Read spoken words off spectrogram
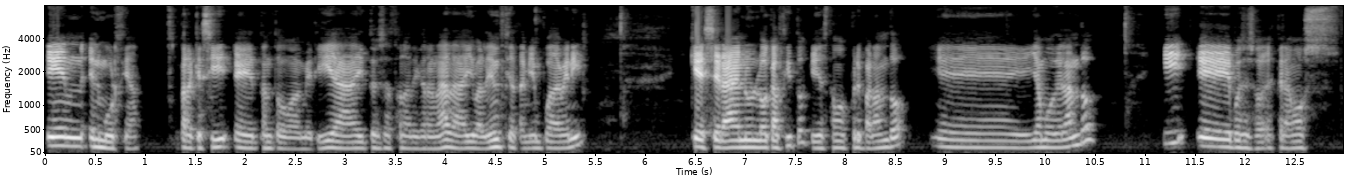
en, en Murcia, para que sí, tanto Almería y toda esa zona de Granada y Valencia también pueda venir, que será en un localcito que ya estamos preparando, eh, ya modelando, y eh, pues eso, esperamos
